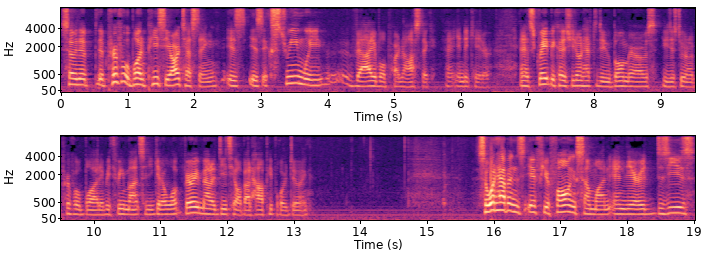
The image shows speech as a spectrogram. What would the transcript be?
So the, the peripheral blood PCR testing is, is extremely valuable prognostic uh, indicator. And it's great because you don't have to do bone marrows. You just do it on peripheral blood every three months, and you get a very amount of detail about how people are doing. So what happens if you're following someone and their disease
